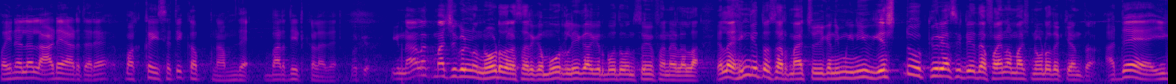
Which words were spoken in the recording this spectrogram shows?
ಫೈನಲಲ್ಲಿ ಆಡೇ ಆಡ್ತಾರೆ. ಪಕ್ಕ ಈ ಸತಿ ಕಪ್ ನಮ್ಮದೇ ಬರ್ದಿಟ್ಕೊಳ್ಳೋದೆ. ಓಕೆ ಈಗ ನಾಲ್ಕು ಮ್ಯಾಚ್ಗಳನ್ನ ನೋಡಿದ್ರೆ ಸರ್ ಈಗ ಮೂರು ಲೀಗ್ ಆಗಿರ್ಬೋದು ಒಂದು ಸೆಮಿಫೈನಲ್ ಎಲ್ಲ ಎಲ್ಲ ಹೆಂಗಿತ್ತು ಸರ್ ಮ್ಯಾಚು ಈಗ ನಿಮ್ಗೆ ನೀವು ಎಷ್ಟು ಕ್ಯೂರಿಯಾಸಿಟಿ ಇದೆ ಫೈನಲ್ ಮ್ಯಾಚ್ ನೋಡೋದಕ್ಕೆ ಅಂತ? ಅದೇ ಈಗ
